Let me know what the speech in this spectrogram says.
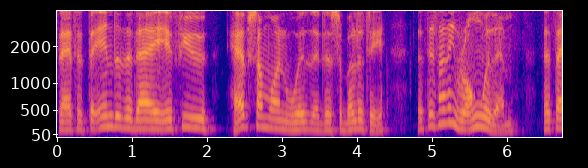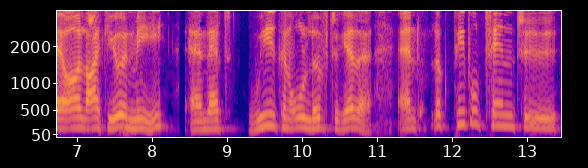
that at the end of the day, if you have someone with a disability, that there's nothing wrong with them, that they are like you and me, and that we can all live together. And look, people tend to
